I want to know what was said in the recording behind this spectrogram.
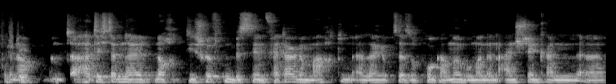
Verstehe. Genau. Und da hatte ich dann halt noch die Schrift ein bisschen fetter gemacht und also da gibt es ja so Programme, wo man dann einstellen kann, äh,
